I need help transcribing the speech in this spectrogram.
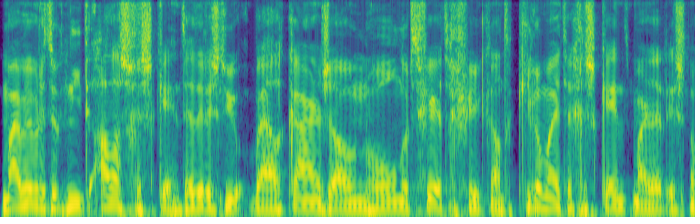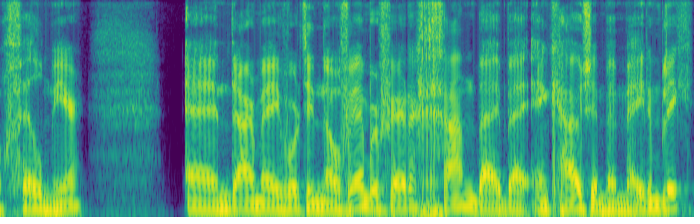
maar we hebben natuurlijk niet alles gescand. Er is nu bij elkaar zo'n 140 vierkante kilometer gescand, maar er is nog veel meer. En daarmee wordt in november verder gegaan bij, bij Enkhuizen en bij Medemblik.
